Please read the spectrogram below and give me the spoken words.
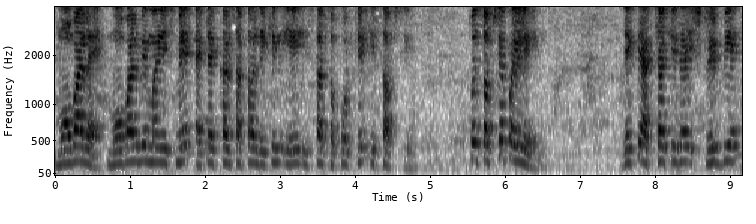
मोबाइल है। मोबाइल भी मैं इसमें अटैक कर सकता हूँ, लेकिन ये इसका सपोर्ट के हिसाब से। तो सबसे पहले, देखते अच्छा चीज़ है स्ट्रिप भी है।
